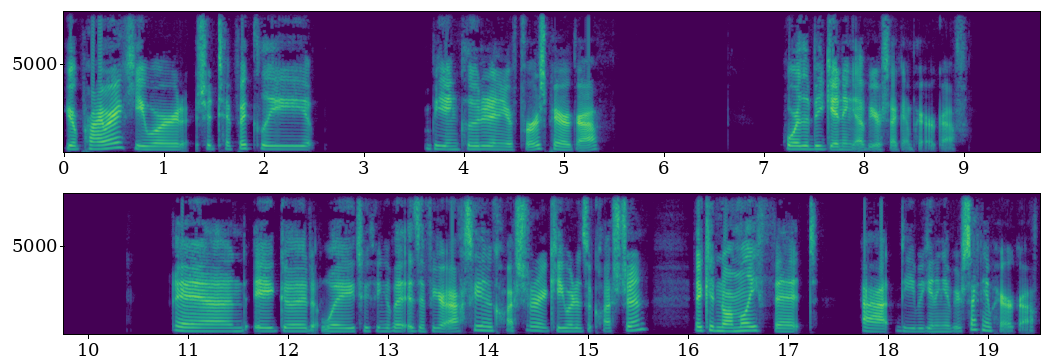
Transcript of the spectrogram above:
Your primary keyword should typically be included in your first paragraph. or the beginning of your second paragraph. And a good way to think of it is if you're asking a question or a keyword is a question, it can normally fit at the beginning of your second paragraph.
